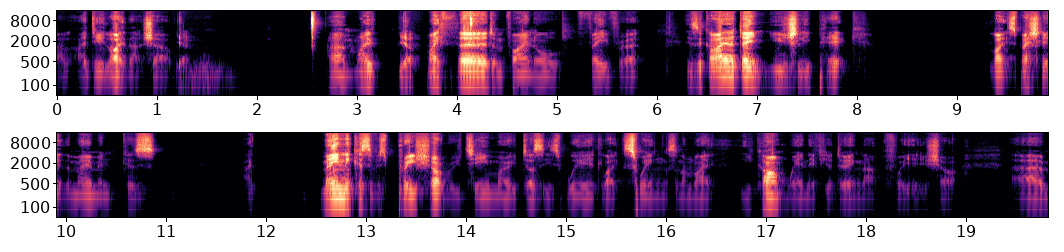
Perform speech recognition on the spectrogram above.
I, I do like that shout. Yeah. Um, my yeah. my third and final favorite is a guy I don't usually pick, like especially at the moment because mainly because of his pre-shot routine where he does these weird like swings, and I'm like, you can't win if you're doing that before you hit your shot. Um,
